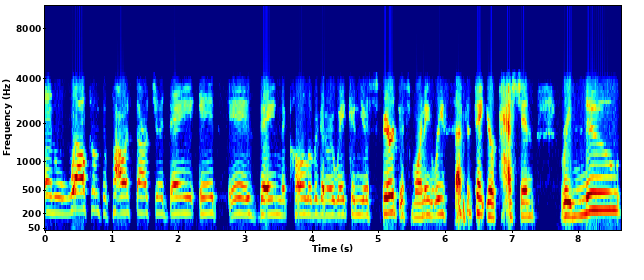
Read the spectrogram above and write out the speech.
And welcome to PowerStart Your Day. It is Dame Nicola. We're going to awaken your spirit this morning, resuscitate your passion, renew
